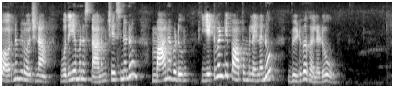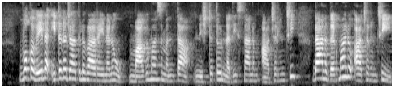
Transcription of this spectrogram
పౌర్ణమి రోజున ఉదయమున స్నానం చేసినను మానవుడు ఎటువంటి పాపములైనను విడువగలడు. ఒకవేళ ఇతర జాతుల వారైనను మాఘమాసమంతా నిష్ఠతో నదీ స్నానం ఆచరించి దాన ధర్మాలు ఆచరించి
